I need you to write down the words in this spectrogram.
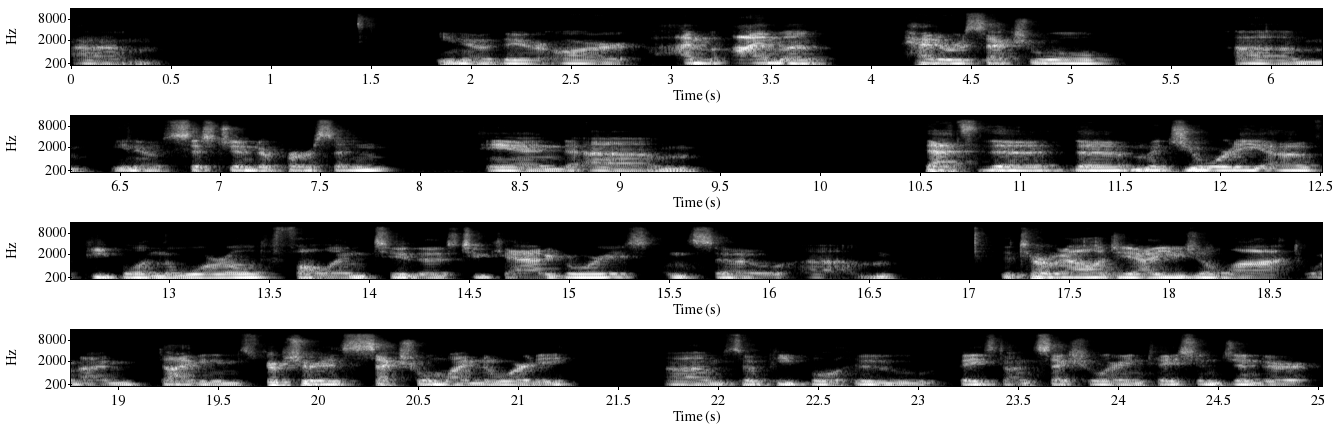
um, you know there are I'm I'm a heterosexual um, you know cisgender person, and um, that's the the majority of people in the world fall into those two categories. And so um, the terminology i use a lot when i'm diving into scripture is sexual minority. Um, so people who based on sexual orientation gender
